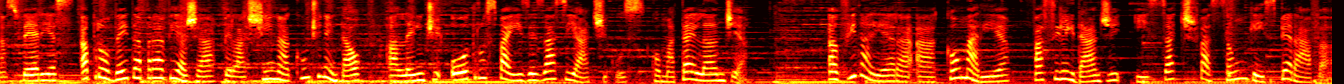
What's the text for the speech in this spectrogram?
Nas férias, aproveita para viajar pela China continental, além de outros países asiáticos, como a Tailândia. A vida era a calmaria, facilidade e satisfação que esperava.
